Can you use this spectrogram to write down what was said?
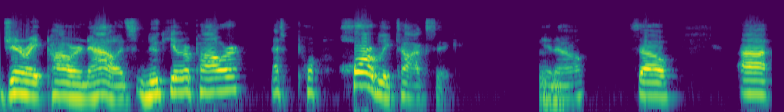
generate power now, it's nuclear power. That's po- horribly toxic, you mm-hmm. know. So, uh,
